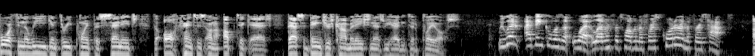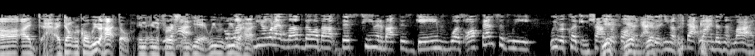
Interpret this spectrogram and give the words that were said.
fourth in the league in three point percentage. The offense is on an uptick, Ash. That's a dangerous combination as we head into the playoffs. We went, I think it was, a, what, 11 for 12 in the first quarter or in the first half? Uh, I, I don't recall. We were hot though in in the We first. yeah, we were But we were hot. You know what I love though about this team and about this game was offensively we were clicking, shots Yeah, were falling. yeah, yeah. The- you know the stat line doesn't lie.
